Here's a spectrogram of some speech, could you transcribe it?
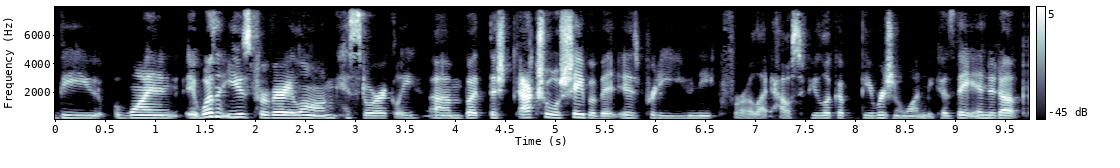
the one. It wasn't used for very long historically, um, but the sh actual shape of it is pretty unique for a lighthouse. If you look up the original one, because they ended up,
